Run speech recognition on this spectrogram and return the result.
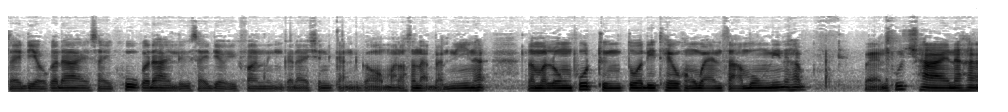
ใส่เดี่ยวก็ได้ใส่คู่ก็ได้ หรือใส่เดี่ยวอีกฝั่งหนึ่งก็ได้เช่นกันก็ออกมาลักษณะแบบนี้นะเรามาลงพูดถึงตัวดีเทลของแหวนสามวงนี้นะครับ แหวนผู้ชายนะฮะ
